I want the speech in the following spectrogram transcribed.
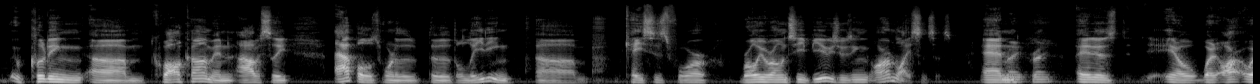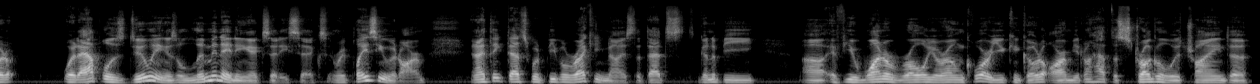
including um, Qualcomm and obviously Apple is one of the, the, the leading um, cases for roll your own CPUs using ARM licenses. And right, right. it is you know what what what Apple is doing is eliminating x86 and replacing it with ARM and I think that's what people recognize that that's going to be. Uh, if you want to roll your own core, you can go to ARM. You don't have to struggle with trying to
